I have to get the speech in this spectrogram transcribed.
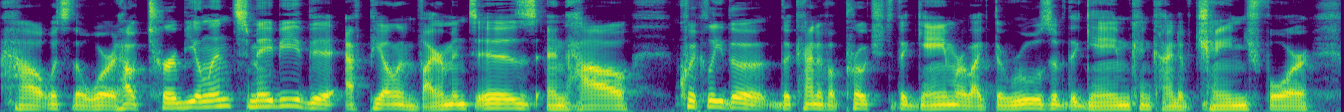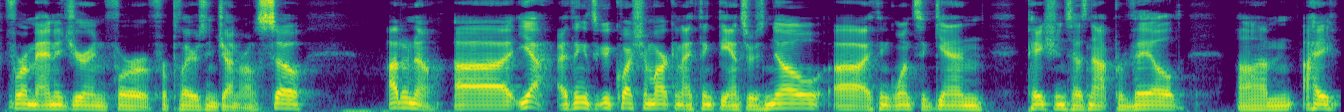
how what's the word? How turbulent maybe the FPL environment is, and how quickly the the kind of approach to the game or like the rules of the game can kind of change for for a manager and for for players in general. So. I don't know. Uh, yeah, I think it's a good question mark, and I think the answer is no. Uh, I think once again, patience has not prevailed. Um, I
